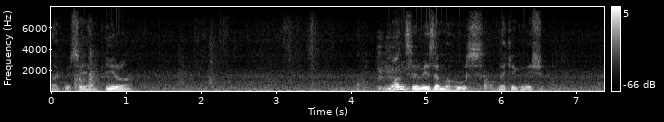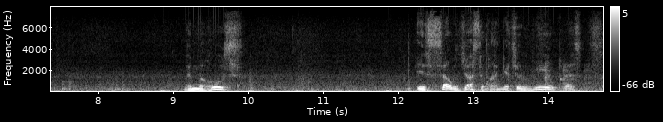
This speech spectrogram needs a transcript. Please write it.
like we say, a bira. Once there is a mahus recognition, the mahus is self-justifying. It's a real presence.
